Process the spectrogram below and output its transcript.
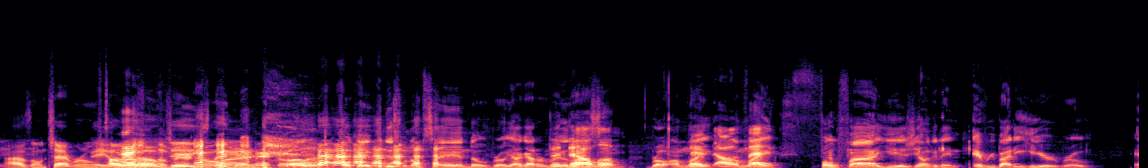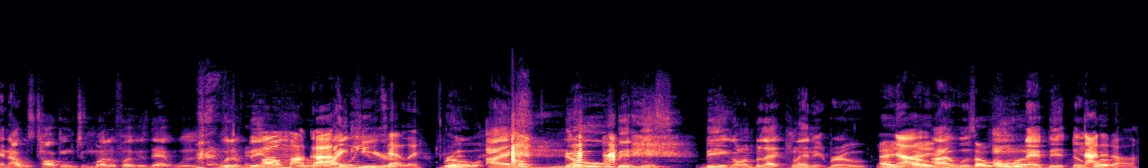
yeah. I was on chat rooms Hey, talking hey, to OGs. American nigga. Online. America Bro, okay, but this is what I'm saying though, bro. Y'all gotta realize something, bro. I'm like, oh, I'm like four, five years younger than everybody here, bro. And I was talking to motherfuckers that was would have been. Oh my God, right who you here. telling? bro? I had no business being on Black Planet, bro. Hey, No. hey, I was so on what- that bit though. Not What? at all.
